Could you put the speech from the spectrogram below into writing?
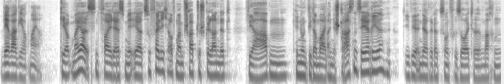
Wer war Georg Meyer? Georg Meyer ist ein Fall, der ist mir eher zufällig auf meinem Schreibtisch gelandet. Wir haben hin und wieder mal eine Straßenserie, die wir in der Redaktion Friseute machen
